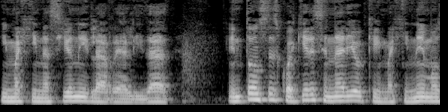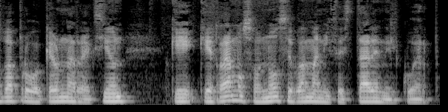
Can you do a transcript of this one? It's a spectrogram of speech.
imaginación y la realidad. Entonces cualquier escenario que imaginemos va a provocar una reacción que querramos o no se va a manifestar en el cuerpo.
